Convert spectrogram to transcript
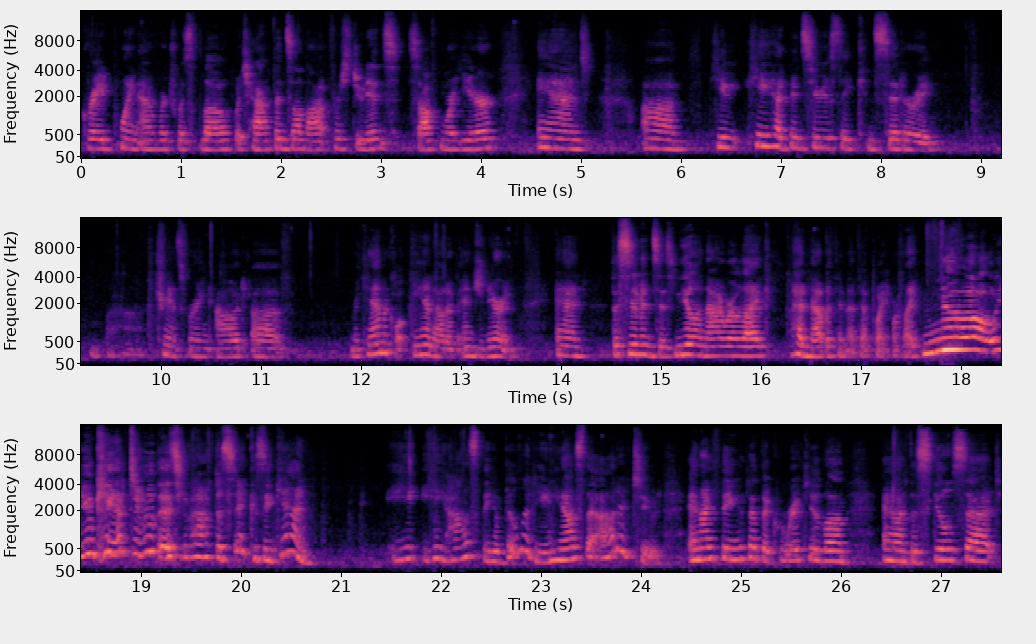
grade point average was low, which happens a lot for students sophomore year, and um, he he had been seriously considering uh, transferring out of mechanical and out of engineering, and the Simmonses, Neil and I were like, had met with him at that point. We're like, no, you can't do this. You have to stay. Because again, he, he has the ability and he has the attitude. And I think that the curriculum and the skill set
